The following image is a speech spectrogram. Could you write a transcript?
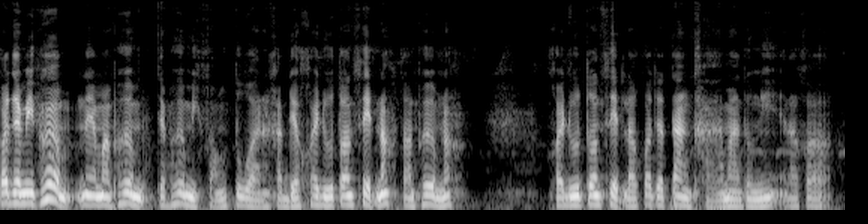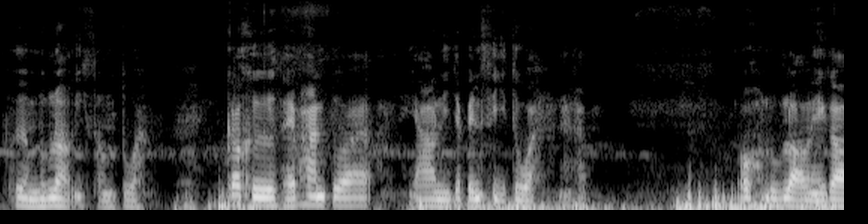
ก็จะมีเพิ่มเนี่ยมาเพิ่มจะเพิ่มอีกสองตัวนะครับเดี๋ยวคอยดูตอนเสร็จเนาะตอนเพิ่มเนาะคอยดูตอนเสร็จเราก็จะตั้งขามาตรงนี้ แล้วก็เพิ่มลูกลอกอีกสองตัว ก็คือสายพานตัวยาวนี้จะเป็นสี่ตัวนะครับ โอ้ลูกลอกนี้ก็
